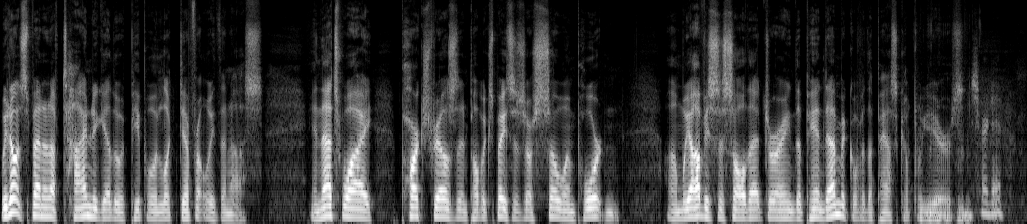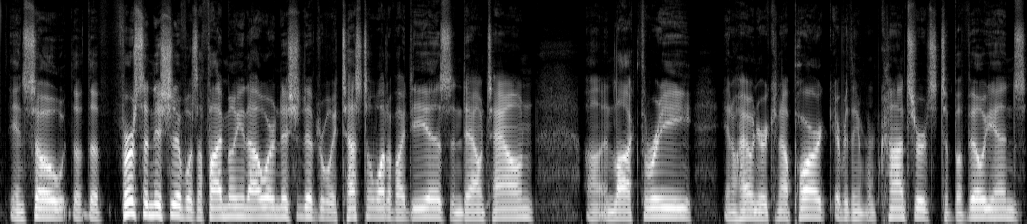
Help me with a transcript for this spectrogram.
We don't spend enough time together with people who look differently than us. And that's why parks, trails, and public spaces are so important. Um, we obviously saw that during the pandemic over the past couple of years. Sure did. And so the, the first initiative was a $5 million initiative to really test a lot of ideas in downtown, uh, in Lock 3, in Ohio and Erie Canal Park, everything from concerts to pavilions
